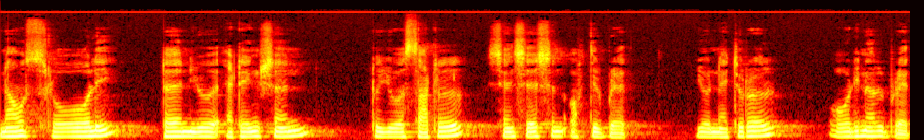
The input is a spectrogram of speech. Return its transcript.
Now slowly turn your attention to your subtle sensation of the breath, your natural, ordinal breath.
